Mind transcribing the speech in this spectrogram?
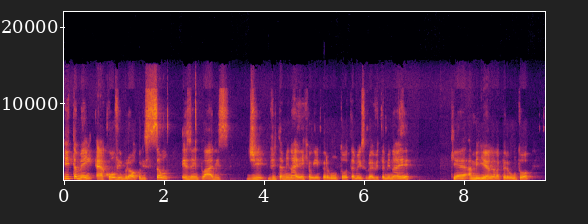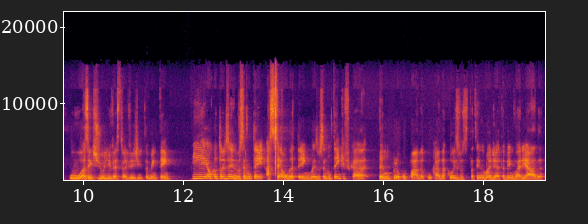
E também a couve e brócolis são exemplares de vitamina E, que alguém perguntou também sobre a vitamina E, que é a Miriam, ela perguntou. O azeite de oliva extra virgem também tem. E é o que eu estou dizendo, você não tem, a selga tem, mas você não tem que ficar tão preocupada com cada coisa, você está tendo uma dieta bem variada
